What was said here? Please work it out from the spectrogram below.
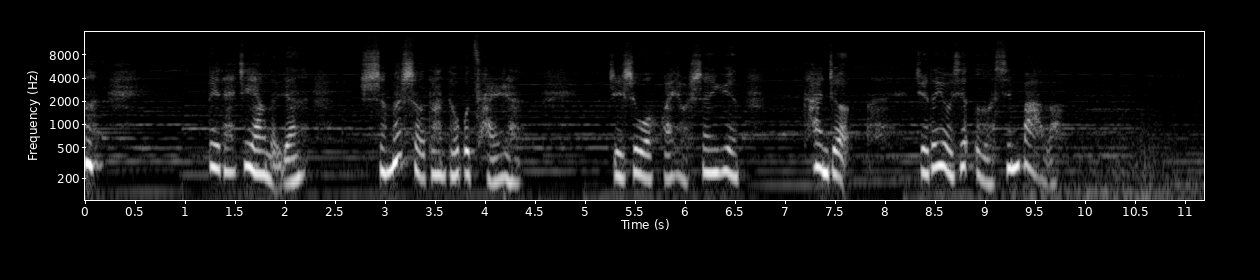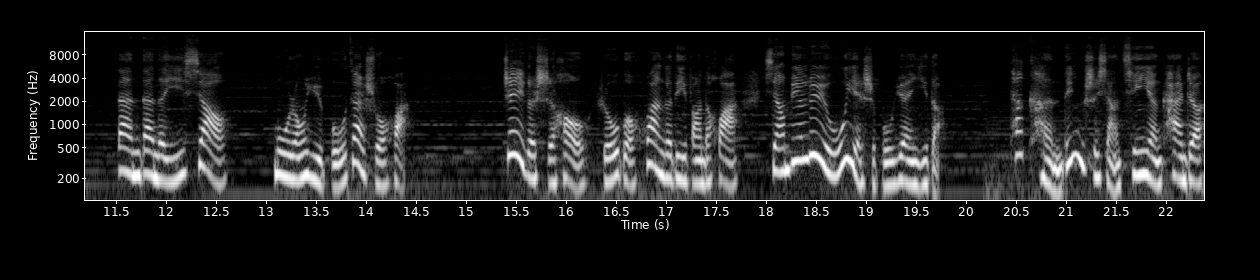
哼，对待这样的人。”什么手段都不残忍，只是我怀有身孕，看着觉得有些恶心罢了。淡淡的一笑，慕容羽不再说话。这个时候，如果换个地方的话，想必绿芜也是不愿意的。他肯定是想亲眼看着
